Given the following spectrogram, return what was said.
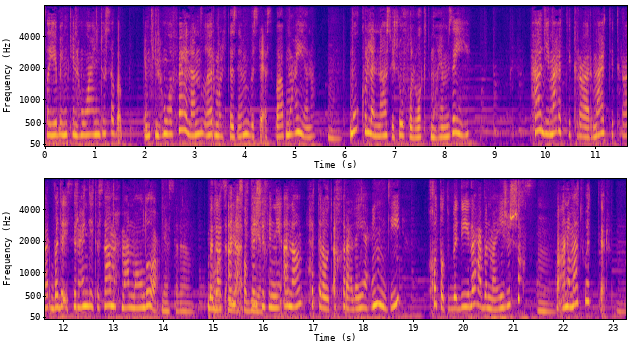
طيب يمكن هو عنده سبب يمكن هو فعلا غير ملتزم بس لأسباب معينة مم. مو كل الناس يشوفوا الوقت مهم زيي هذه مع التكرار مع التكرار بدأ يصير عندي تسامح مع الموضوع يا سلام بدأت أنا عصبية. أكتشف إني أنا حتى لو تأخر علي عندي خطط بديلة قبل ما يجي الشخص مم. فأنا ما توتر مم.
